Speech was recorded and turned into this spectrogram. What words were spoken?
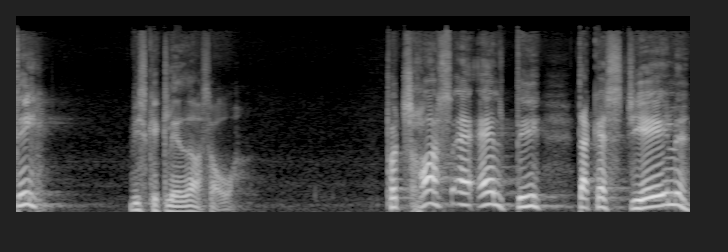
det, vi skal glæde os over. På trods af alt det, der kan stjæle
